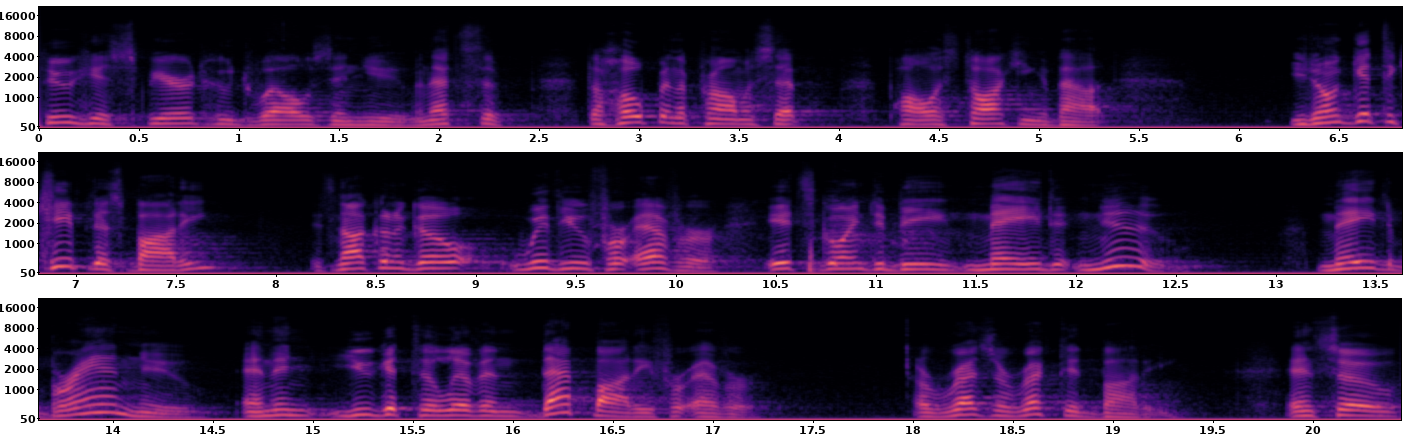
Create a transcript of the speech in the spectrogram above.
through his Spirit who dwells in you. And that's the, the hope and the promise that Paul is talking about. You don't get to keep this body, it's not going to go with you forever. It's going to be made new, made brand new. And then you get to live in that body forever, a resurrected body. And so,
